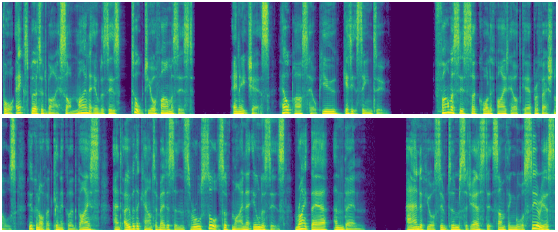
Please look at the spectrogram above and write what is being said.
For expert advice on minor illnesses, talk to your pharmacist. NHS, help us help you get it seen to. Pharmacists are qualified healthcare professionals who can offer clinical advice and over the counter medicines for all sorts of minor illnesses right there and then. And if your symptoms suggest it's something more serious,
